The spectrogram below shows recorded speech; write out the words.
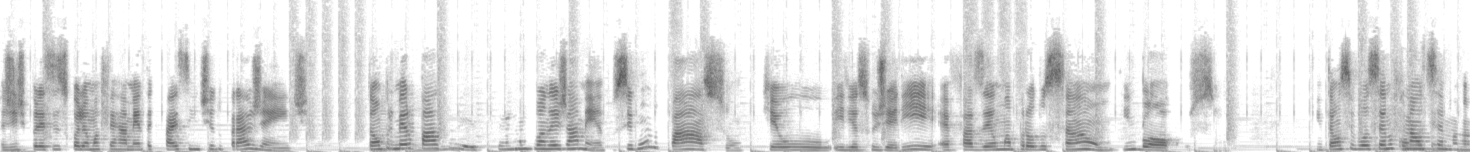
A gente precisa escolher uma ferramenta que faz sentido para a gente. Então, o primeiro passo é esse, tem um planejamento. O segundo passo que eu iria sugerir é fazer uma produção em blocos. Então, se você no final de assim? semana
